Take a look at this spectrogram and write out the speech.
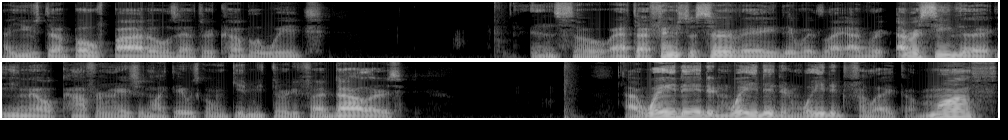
I used up both bottles after a couple of weeks. And so after I finished the survey, they was like I, re- I received the email confirmation like they was going to give me $35. I waited and waited and waited for like a month.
